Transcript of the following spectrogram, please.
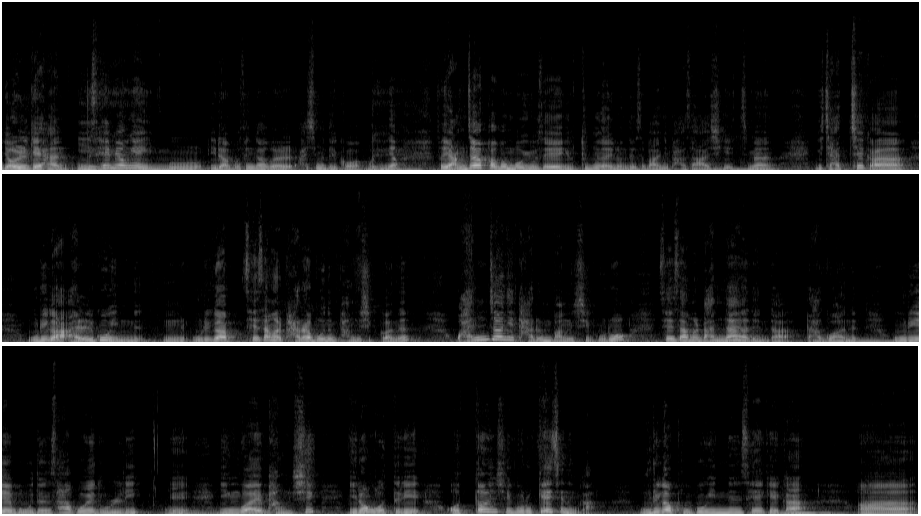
열게 한이 네. 세 명의 인물이라고 생각을 하시면 될 것 같거든요. 네. 그래서 양자역학은 뭐 요새 유튜브나 이런 데서 많이 봐서 아시겠지만 이 자체가 우리가 알고 있는 음, 우리가 세상을 바라보는 방식과는 완전히 다른 방식으로 세상을 만나야 된다라고 하는 우리의 모든 사고의 논리, 예, 인과의 방식 이런 것들이 어떤 식으로 깨지는가? 우리가 보고 있는 세계가 아,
